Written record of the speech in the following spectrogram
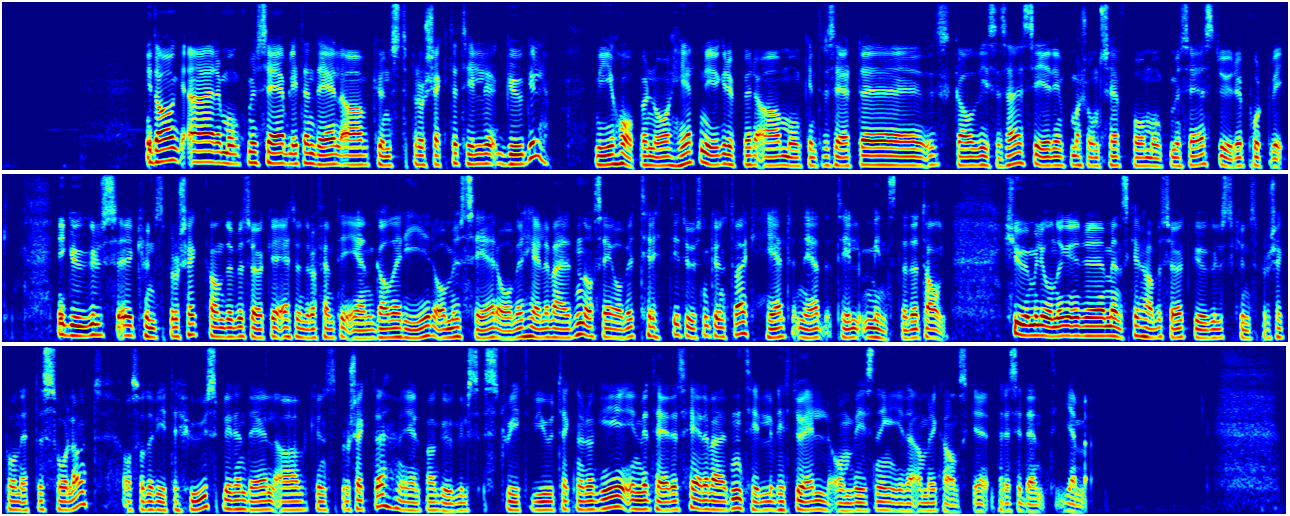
I dag er Munch-museet blitt en del av kunstprosjektet til Google. Vi håper nå helt nye grupper av Munch-interesserte skal vise seg, sier informasjonssjef på Munch-museet Sture Portvik. I Googles eh, kunstprosjekt kan du besøke 151 gallerier og museer over hele verden og se over 30 000 kunstverk, helt ned til minste detalj. 20 millioner mennesker har besøkt Googles kunstprosjekt på nettet så langt. Også Det hvite hus blir en del av kunstprosjektet. Ved hjelp av Googles Street View-teknologi inviteres hele verden til virtuell omvisning i det amerikanske presidentskapet presidenthjemmet.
